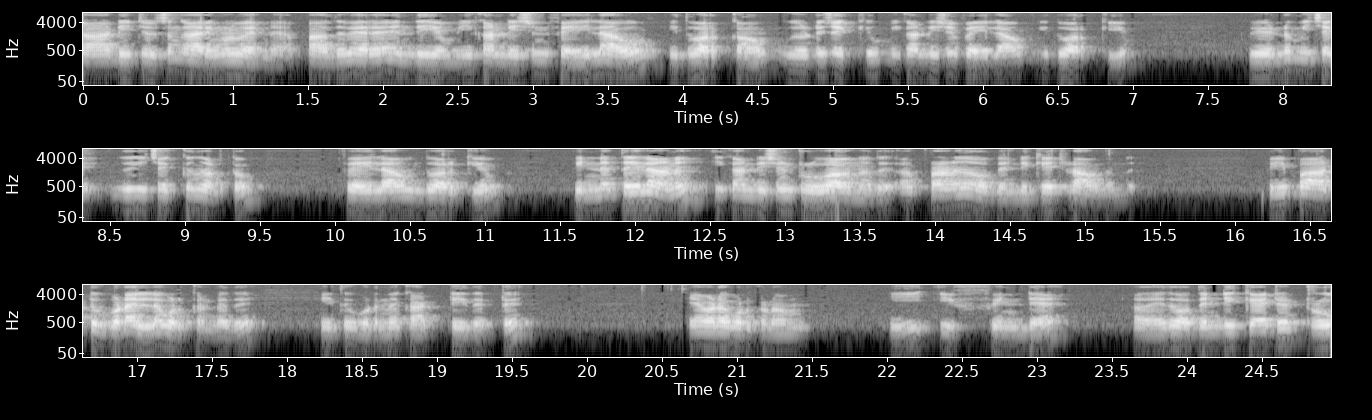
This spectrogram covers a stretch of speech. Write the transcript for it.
കാർ ഡീറ്റെയിൽസും കാര്യങ്ങളും വരുന്നത്. അപ്പം അതുവരെ എന്ത് ചെയ്യും? ഈ കണ്ടീഷൻ ഫെയിലാവും ഇത് വർക്കാവും വീണ്ടും ചെക്ക് ചെയ്യും. ഈ കണ്ടീഷൻ ഫെയിലാവും ഇത് വർക്ക് ചെയ്യും. വീണ്ടും ഈ ചെക്ക് ചെക്ക് നടത്തും ഫെയിൽ ഇത് വർക്ക് ചെയ്യും. പിന്നത്തേലാണ് ഈ കണ്ടീഷൻ ട്രൂ ആവുന്നത്. അപ്പോഴാണ് ഒതന്റിക്കേറ്റഡ് ആവുന്നത്. ഈ പാർട്ട് ഇവിടെ അല്ല കൊടുക്കേണ്ടത്. ഇത് ഇവിടുന്ന് കട്ട് ചെയ്തിട്ട് എവിടെ കൊടുക്കണം? ഈ ഇഫിന്റെ അതായത് ഒതന്റിക്കേറ്റഡ് ട്രൂ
